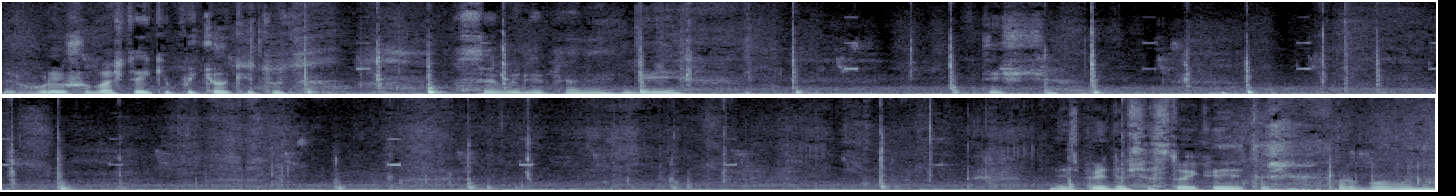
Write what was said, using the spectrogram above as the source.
Я ж Говорив, що бачите, які потьоки тут. Все виліплене. Дві тисячі. Відповідно вся стойка є теж фарбована.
